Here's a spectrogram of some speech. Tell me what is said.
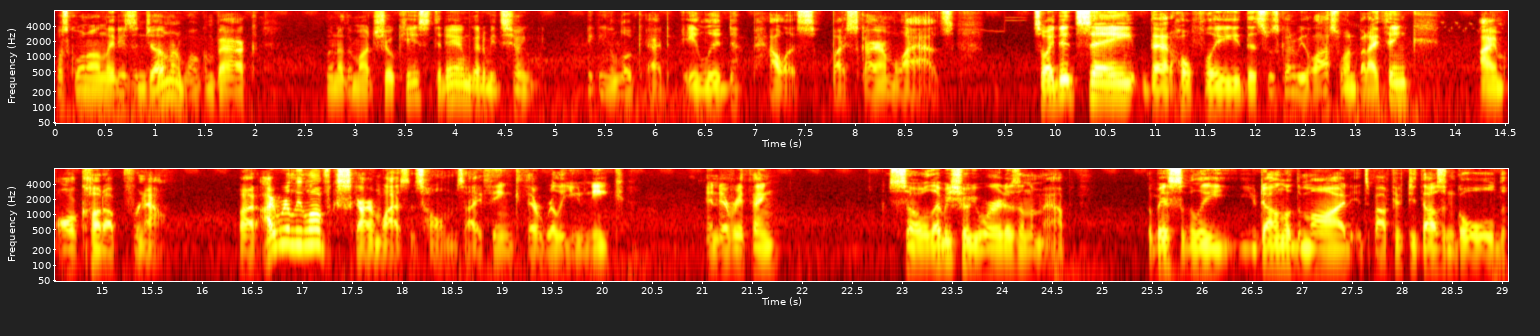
What's going on, ladies and gentlemen? Welcome back to another mod showcase. Today I'm going to be taking a look at Ayleid Palace by Skyrim Laz. So I did say that hopefully this was going to be the last one, but I think I'm all caught up for now. But I really love Skyrim Laz's homes. I think they're really unique and everything. So let me show you where it is on the map. So basically, you download the mod. It's about 50,000 gold.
